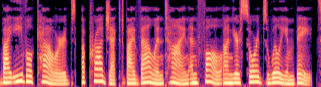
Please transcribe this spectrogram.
by Evil Cowards, a project by Valentine and Fall on Your Swords William Bates.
